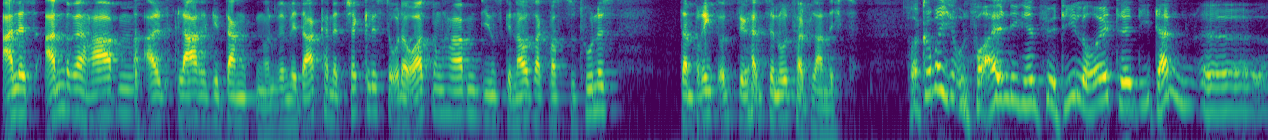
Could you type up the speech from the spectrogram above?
alles andere haben als klare Gedanken. Und wenn wir da keine Checkliste oder Ordnung haben, die uns genau sagt, was zu tun ist, dann bringt uns der ganze Notfallplan nichts. Vollkommen richtig. Und vor allen Dingen für die Leute, die dann äh,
